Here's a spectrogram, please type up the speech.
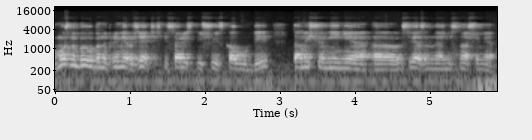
можно было бы, например, взять специалиста еще из Колумбии, там еще менее э, связаны они с нашими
